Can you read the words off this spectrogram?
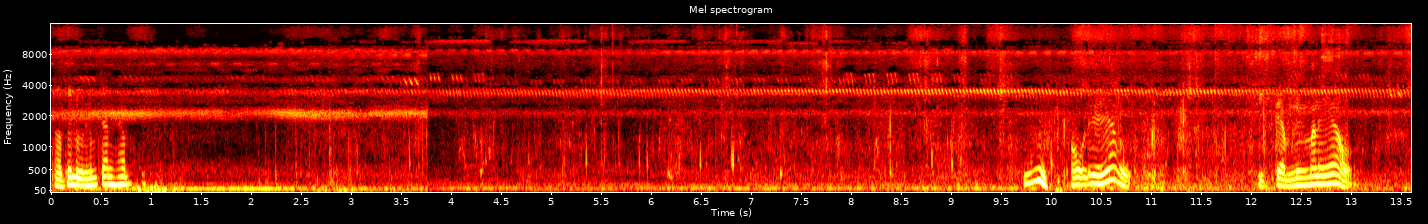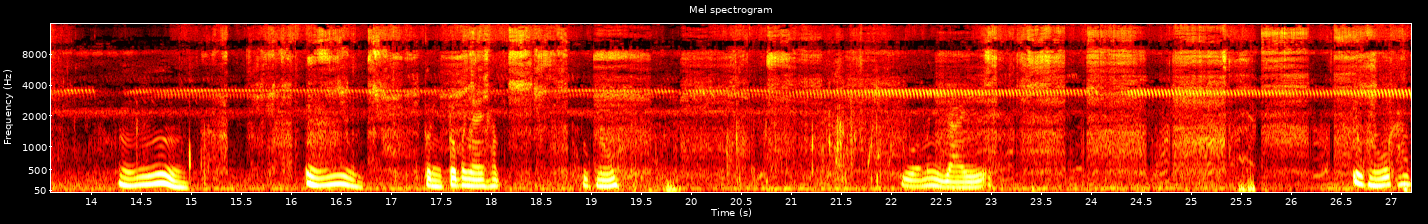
ต่อไปหลุ่นน้ำกันครับ อู้เอาแล้ว อีกเต็มหนึ่งมาแล้ว อืมอืมตัวนี้ตัวเป็นไงครับ ลูกหนู ตัวไม่ใหญ่ ลูกหนูครับ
